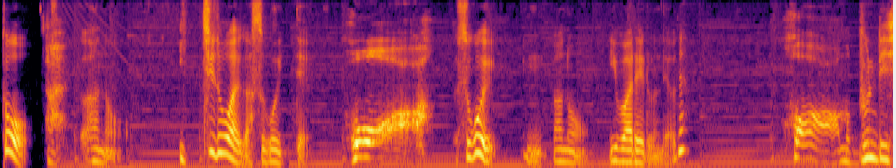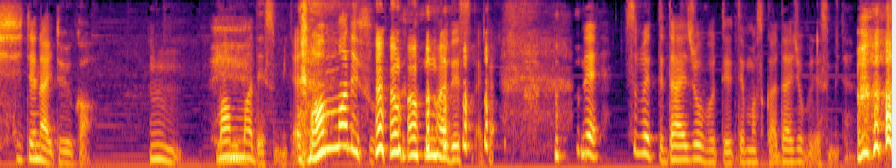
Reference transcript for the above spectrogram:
とはい、あの一致度合いがすごいってほすごいんあの言われるんだよね。ー。はあもう分離してないというか。うん、まんまでですみたいな。まんまです。まんまです。だから。で全て大丈夫って言ってますから大丈夫ですみたいな。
